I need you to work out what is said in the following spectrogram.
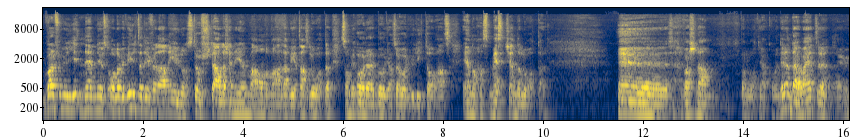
varför vi nämner just Olavi Virta det är för att han är ju den största. Alla känner igen honom och alla vet hans låtar. Som vi hörde här i början så hörde vi lite av hans, en av hans mest kända låtar. Eh, vars namn på låten jag kommer. Det är den där, vad heter den? Eh,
